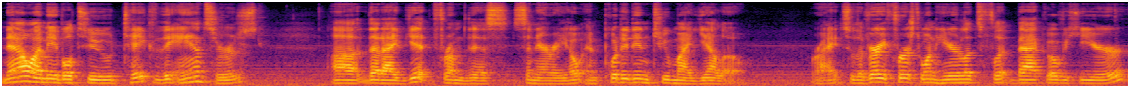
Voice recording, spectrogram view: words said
Now I'm able to take the answers uh, that I get from this scenario and put it into my yellow, right? So the very first one here, let's flip back over here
